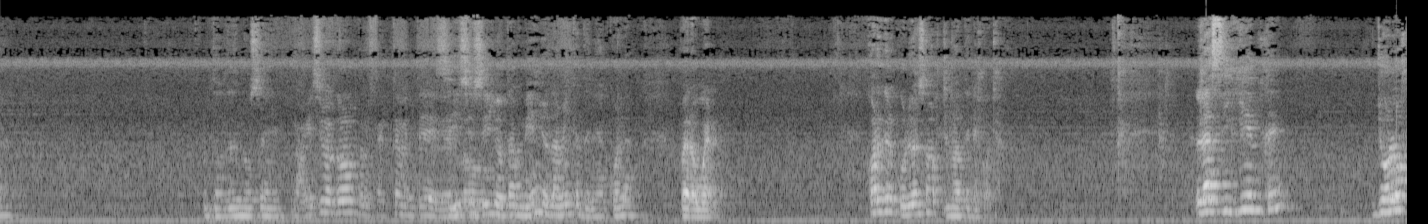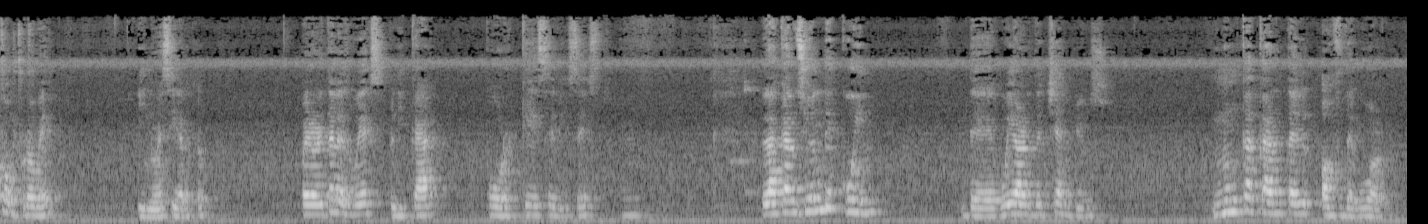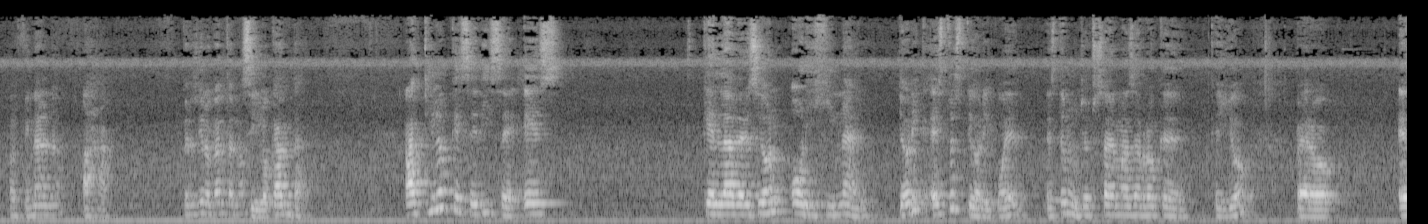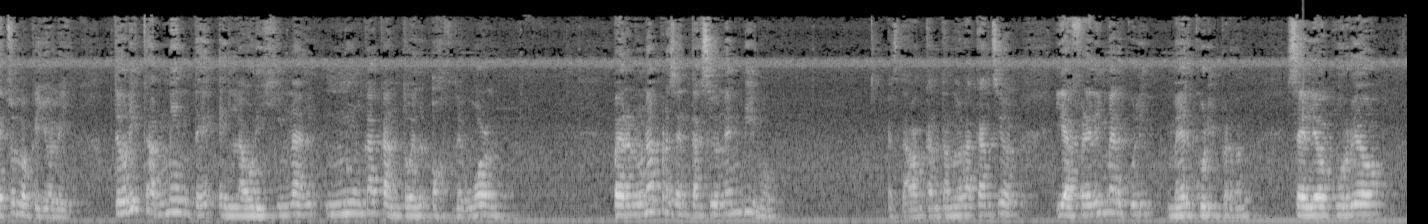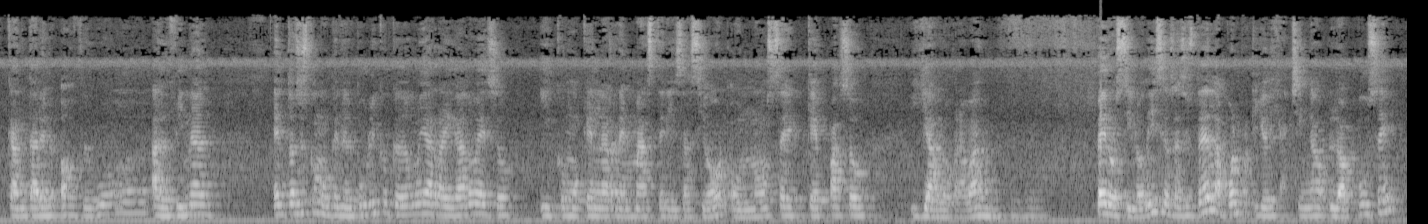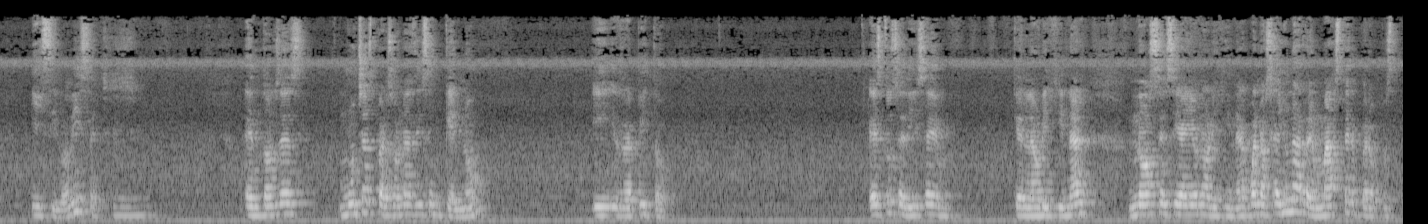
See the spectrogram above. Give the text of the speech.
Entonces no sé. No, yo sí me acuerdo perfectamente de Sí, verlo. sí, sí, yo también, yo también que tenía cola. Pero bueno. Jorge el Curioso no tiene cola. La siguiente, yo lo comprobé y no es cierto. Pero ahorita les voy a explicar por qué se dice esto. Mm. La canción de Queen, de We Are the Champions, nunca canta el Of the World. Al final, ¿no? Ajá. Pero sí lo canta, ¿no? Sí lo canta. Aquí lo que se dice es que en la versión original, teórica, esto es teórico, ¿eh? este muchacho sabe más de rock que, que yo, pero esto es lo que yo leí. Teóricamente, en la original nunca cantó el Of the World, pero en una presentación en vivo estaban cantando la canción y a Freddie Mercury, Mercury perdón, se le ocurrió cantar el Of the World al final. Entonces como que en el público quedó muy arraigado eso y como que en la remasterización o no sé qué pasó ya lo grabaron. Pero si lo dice, o sea, si ustedes la ponen porque yo dije, ah, chingado, lo puse y si lo dice. Sí, sí, sí. Entonces muchas personas dicen que no y repito, esto se dice que en la original, no sé si hay una original, bueno, si hay una remaster, pero pues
